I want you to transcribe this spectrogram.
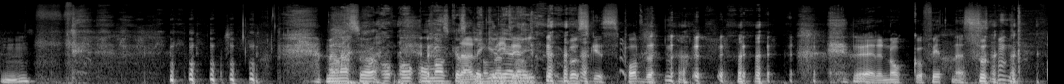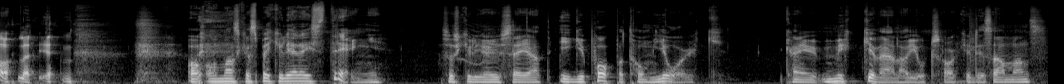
Mm. Men alltså, om man ska spekulera i... Buskispodden. nu är det Nocco Fitness som talar igen. o- Om man ska spekulera i sträng så skulle jag ju säga att Iggy Pop och Tom York kan ju mycket väl ha gjort saker tillsammans.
